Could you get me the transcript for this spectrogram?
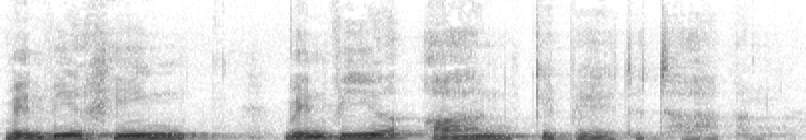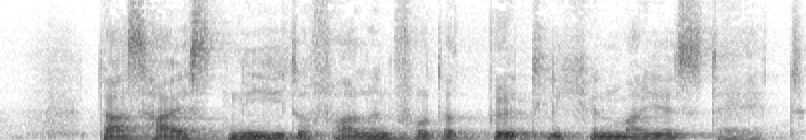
Wenn wir hin, wenn wir angebetet haben, das heißt niederfallen vor der göttlichen Majestät,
